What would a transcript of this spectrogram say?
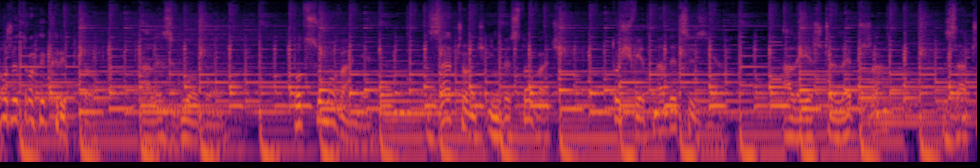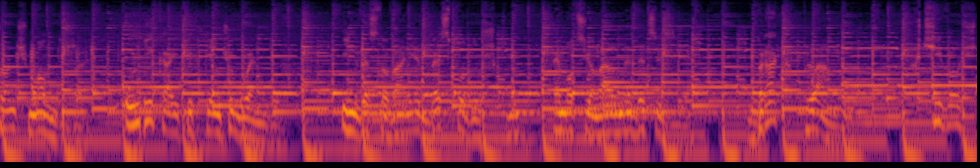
może trochę krypto, ale z głową. Podsumowanie. Zacząć inwestować to świetna decyzja, ale jeszcze lepsza zacząć mądrze. Unikaj tych pięciu błędów. Inwestowanie bez poduszki, emocjonalne decyzje, brak planu, chciwość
